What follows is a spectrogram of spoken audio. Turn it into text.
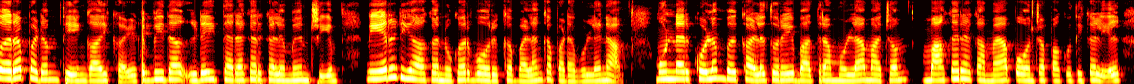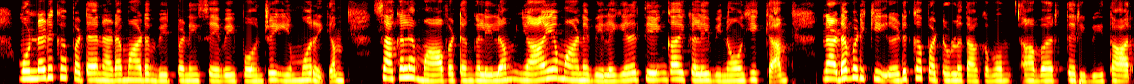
பெறப்படும் தேங்காய்கள் எவ்வித இடைத்தரகர்களுமின்றி நேரடியாக நுகர்வோருக்கு வழங்கப்பட உள்ளன. முன்னர் கொழும்பு களுத்துறை பத்திரமுள்ள மற்றும் மகரகம போன்ற பகுதிகளில் முன்னெடுக்கப்பட்ட நடமாடும் விற்பனை சேவை போன்ற இம்முறையும் சகல மாவட்டங்களிலும் நியாயமான விலையில் தேங்காய்களை விநியோகிக்க நடவடிக்கை எடுக்கப்பட்டுள்ளதாகவும் அவர் தெரிவித்தார்.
